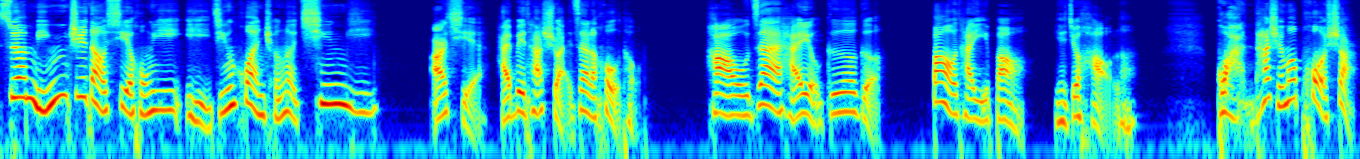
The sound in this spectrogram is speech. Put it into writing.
虽然明知道谢红衣已经换成了青衣，而且还被他甩在了后头。好在还有哥哥，抱他一抱也就好了。管他什么破事儿，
